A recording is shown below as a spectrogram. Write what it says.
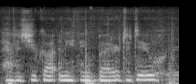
Haven't you got anything better to do?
